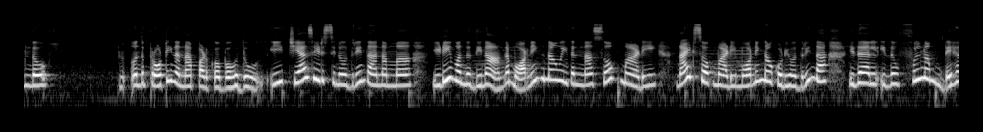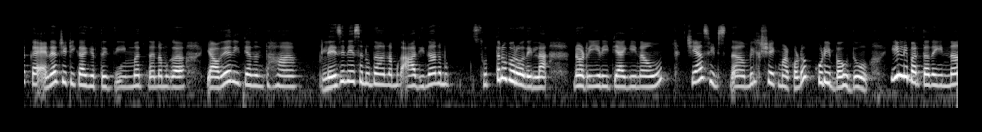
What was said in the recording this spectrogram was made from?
ಒಂದು ಒಂದು ಪ್ರೋಟೀನನ್ನು ಪಡ್ಕೋಬಹುದು. ಈ ಚಿಯಾ ಸೀಡ್ಸ್ ತಿನ್ನೋದ್ರಿಂದ ನಮ್ಮ ಇಡೀ ಒಂದು ದಿನ, ಅಂದರೆ ಮಾರ್ನಿಂಗ್ ನಾವು ಇದನ್ನು ಸೋಕ್ ಮಾಡಿ, ನೈಟ್ ಸೋಕ್ ಮಾಡಿ, ಮಾರ್ನಿಂಗ್ ನಾವು ಕುಡಿಯೋದ್ರಿಂದ ಇದರಲ್ಲಿ ಇದು ಫುಲ್ ನಮ್ಮ ದೇಹಕ್ಕೆ ಎನರ್ಜೆಟಿಕ್ ಆಗಿರ್ತೈತಿ. ಮತ್ತು ನಮ್ಗೆ ಯಾವುದೇ ರೀತಿಯಾದಂತಹ ಲೇಸಿನೆಸ್ ಅನ್ನೋದು ನಮ್ಗೆ ಆ ದಿನ ನಮಗೆ ಸುತ್ತಲೂ ಬರೋದಿಲ್ಲ. ನೋಡ್ರಿ, ಈ ರೀತಿಯಾಗಿ ನಾವು ಚಿಯಾ ಸೀಡ್ಸ್ನ ಮಿಲ್ಕ್ ಶೇಕ್ ಮಾಡಿಕೊಂಡು ಕುಡಿಬಹುದು. ಇಲ್ಲಿ ಬರ್ತದೆ ಇನ್ನು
